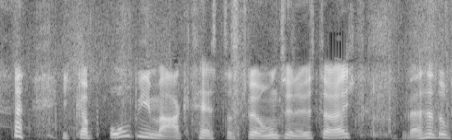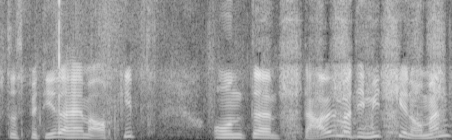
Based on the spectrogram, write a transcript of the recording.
ich glaube, Obi-Markt heißt das bei uns in Österreich. Ich weiß nicht, ob es das bei dir daheim auch gibt. Und äh, da habe ich mir die mitgenommen.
